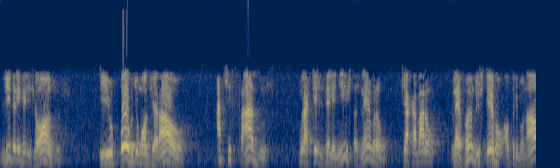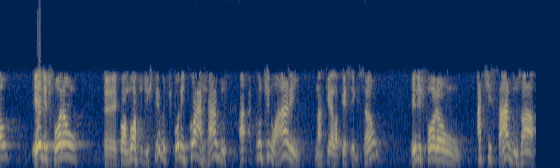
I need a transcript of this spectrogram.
líderes religiosos e o povo de um modo geral, atiçados por aqueles helenistas, lembram que acabaram levando Estevão ao tribunal, eles foram, é, com a morte de Estevão, foram encorajados a continuarem naquela perseguição, eles foram atiçados a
